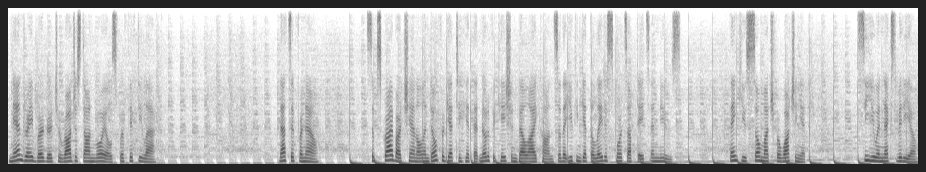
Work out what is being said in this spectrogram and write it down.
Nandre Burger to Rajasthan Royals for 50 lakh. That's it for now. Subscribe our channel and don't forget to hit that notification bell icon so that you can get the latest sports updates and news. Thank you so much for watching it. See you in next video.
